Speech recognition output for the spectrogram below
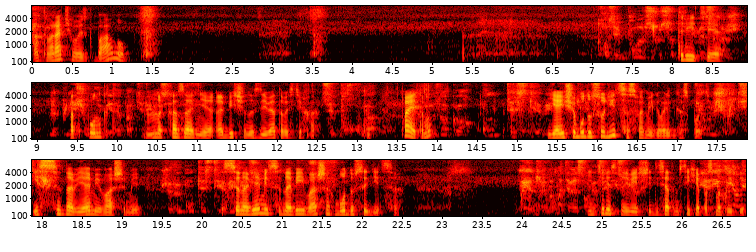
отворачиваясь к Балу, punition подпункт наказания обещано с 9 стиха. Поэтому я еще буду судиться с вами, говорит Господь, и с сыновьями вашими, с сыновьями сыновей ваших буду судиться. Интересные вещи. В 10 стихе посмотрите.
